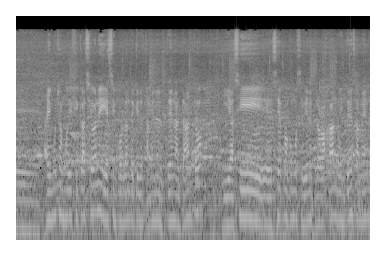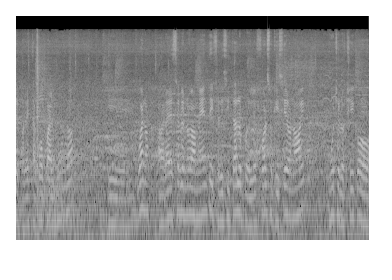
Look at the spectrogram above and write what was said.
eh, hay muchas modificaciones y es importante que ellos también estén al tanto y así eh, sepan cómo se viene trabajando intensamente para esta Copa del Mundo. Y bueno, agradecerles nuevamente y felicitarlos por el esfuerzo que hicieron hoy. Muchos de los chicos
